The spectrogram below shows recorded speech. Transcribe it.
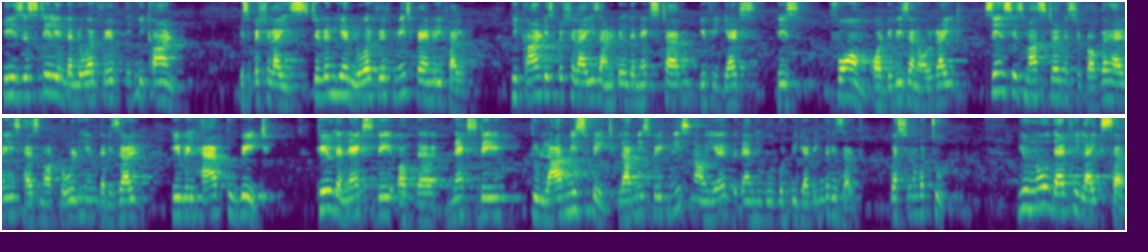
He is still in the lower fifth. He can't specialize. Children here, lower fifth means primary five. He can't specialize until the next term if he gets his form or division all right. Since his master, Mr. Crocker Harris, has not told him the result, he will have to wait till the next day of the next day to learn his fate. Learn his fate means now here when he would be getting the result. Question number two. You know that he likes her.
